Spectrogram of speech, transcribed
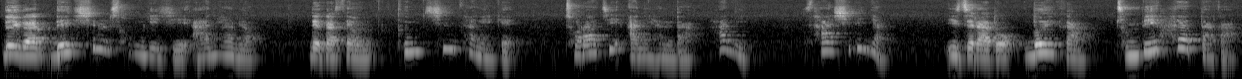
너희가 내 신을 섬기지 아니하며 내가 세운 금 신상에게 절하지 아니한다 하니 사실이냐? 이제라도 너희가 준비하였다가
